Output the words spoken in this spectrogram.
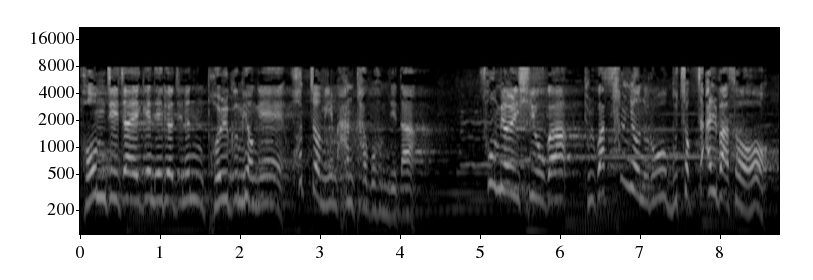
범죄자에게 내려지는 벌금형에 허점이 많다고 합니다. 소멸시효가 불과 3년으로 무척 짧아서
